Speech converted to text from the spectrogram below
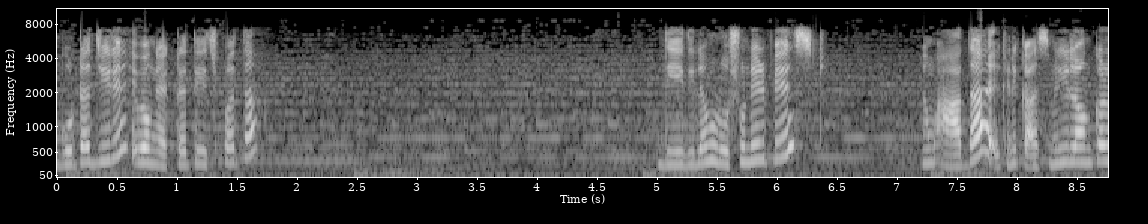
গোটা জিরে এবং একটা তেজপাতা। দিয়ে দিলাম রসুনের পেস্ট। এবং আদা, এখানে কাশ্মীরি লঙ্কার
